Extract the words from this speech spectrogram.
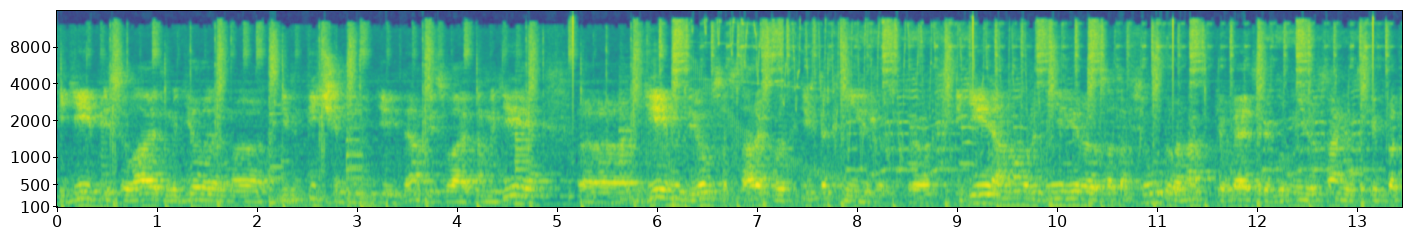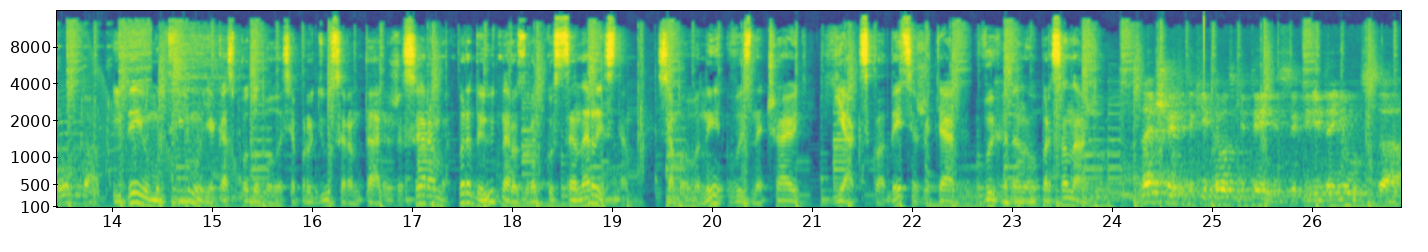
Идеи присылают, мы делаем э, какие-то идей, да, присылают нам идеи. Э, Идеи мы берем со старых вот каких-то книжек. Э, Идея, она может генерироваться отовсюду, она является как бы универсальным таким продуктом. Ідею мультфільму, яка сподобалася продюсерам та режисерам, передають на розробку сценаристам. Саме вони визначають, як складеться життя вигаданого персонажа. Дальше эти такие короткие тезисы передаются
